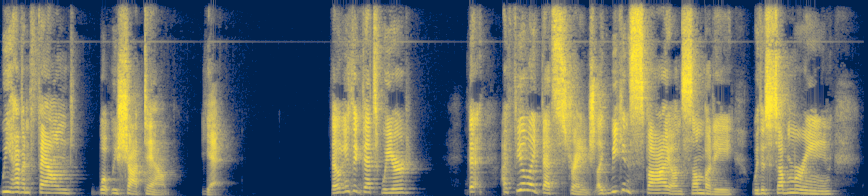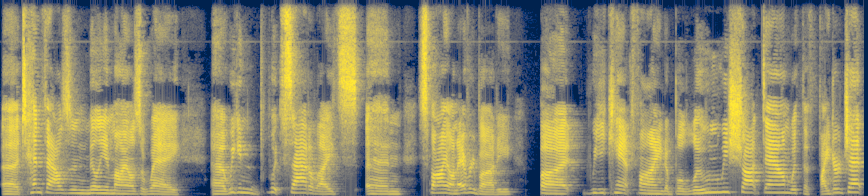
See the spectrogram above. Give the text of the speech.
we haven't found what we shot down yet." Don't you think that's weird? That I feel like that's strange. Like we can spy on somebody with a submarine uh, 10,000 million miles away. Uh, we can put satellites and spy on everybody, but we can't find a balloon we shot down with a fighter jet.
